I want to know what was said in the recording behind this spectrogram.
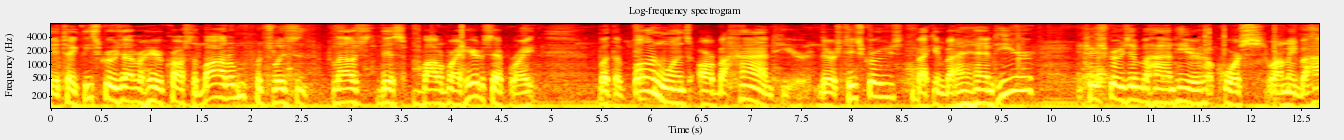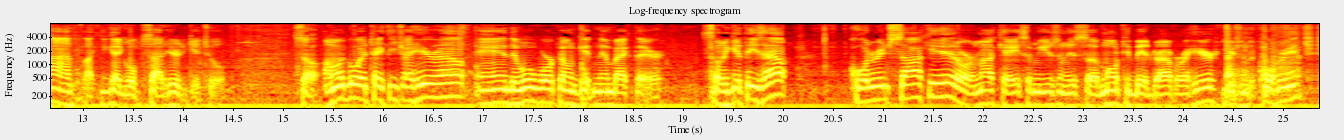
Then take these screws out right here across the bottom, which loosens, allows this bottom right here to separate. But the fun ones are behind here. There's two screws back in behind here, and two screws in behind here. Of course, well, I mean behind, like you gotta go up upside here to get to them. So I'm gonna go ahead and take these right here out and then we'll work on getting them back there. So to get these out, quarter inch socket, or in my case, I'm using this uh, multi-bit driver right here, using the quarter inch.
